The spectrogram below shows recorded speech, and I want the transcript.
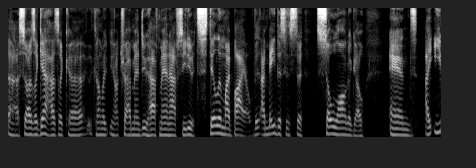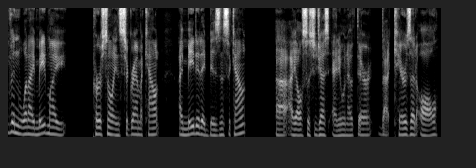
uh, so I was like, yeah, I was like, uh, you know, Trav Man do half man, half Sea-Doo. It's still in my bio. I made this insta so long ago. And I even, when I made my personal Instagram account, I made it a business account. Uh, I also suggest anyone out there that cares at all,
